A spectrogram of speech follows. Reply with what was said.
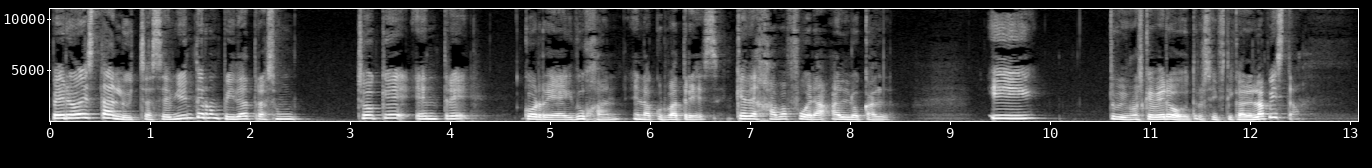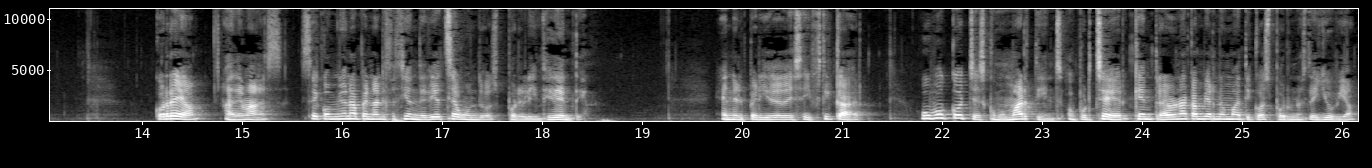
Pero esta lucha se vio interrumpida tras un choque entre Correa y Duhan en la curva 3 que dejaba fuera al local y tuvimos que ver otro safety car en la pista. Correa, además, se comió una penalización de 10 segundos por el incidente. En el periodo de safety car, hubo coches como Martins o Porsche que entraron a cambiar neumáticos por unos de lluvia,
